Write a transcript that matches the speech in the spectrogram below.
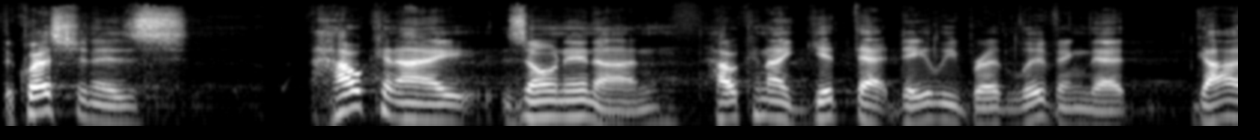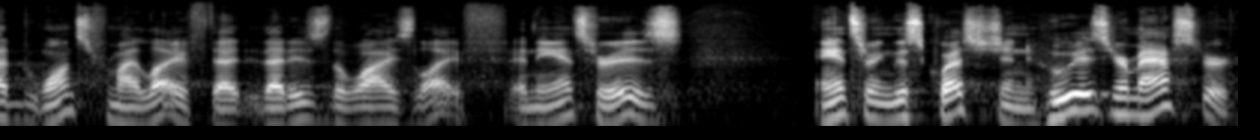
The question is how can I zone in on, how can I get that daily bread living that God wants for my life, that, that is the wise life? And the answer is answering this question Who is your master?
